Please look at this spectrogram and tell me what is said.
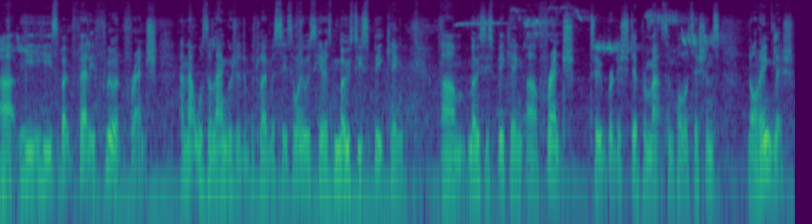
Uh, he, he spoke fairly fluent French, and that was the language of diplomacy. So when he was here, mostly speaking, um, mostly speaking uh, French to British diplomats and politicians, not English.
